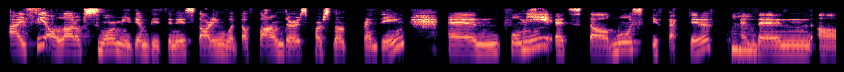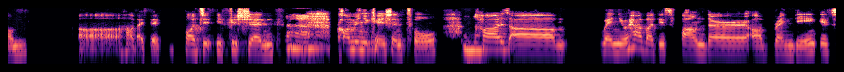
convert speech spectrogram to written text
I see a lot of small medium business starting with the founder's personal branding, and for me, it's the most effective Mhm. and then um, uh, how do I say budget efficient Uh-huh. communication tool Mhm. because um, when you have a this founder uh, branding, it's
